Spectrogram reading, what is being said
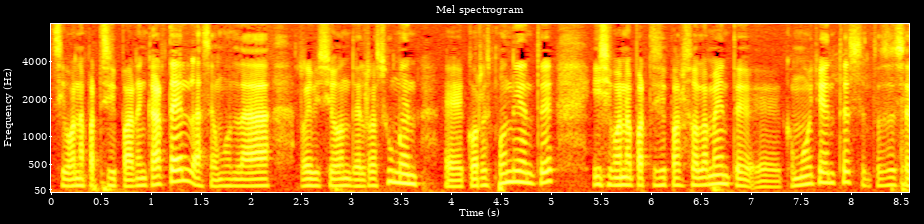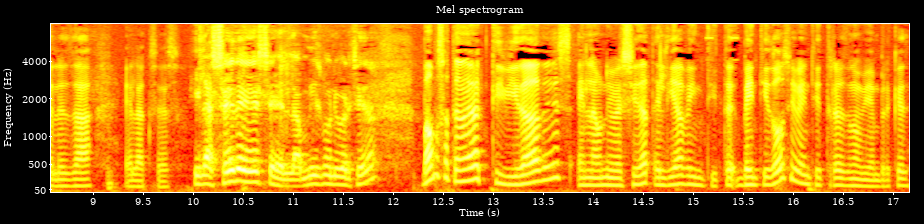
Si van a participar en cartel, hacemos la revisión del resumen eh, correspondiente y si van a participar solamente eh, como oyentes, entonces se les da el acceso. ¿Y la sede es en la misma universidad? Vamos a tener actividades en la universidad el día 23, 22 y 23 de noviembre, que es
